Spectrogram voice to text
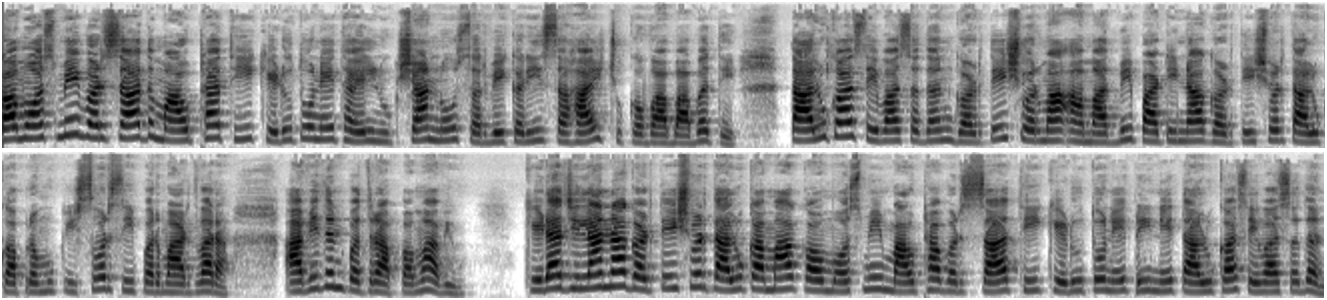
કમોસમી વરસાદ માવઠાથી ખેડૂતોને થયેલ નુકસાનનો સર્વે કરી સહાય ચૂકવવા બાબતે તાલુકા સેવા સદન ગળતેશ્વરમાં આમ આદમી પાર્ટીના ગળતેશ્વર તાલુકા પ્રમુખ ઈશ્વરસિંહ પરમાર દ્વારા આવેદનપત્ર આપવામાં આવ્યું. ખેડા જિલ્લાના ગળતેશ્વર તાલુકામાં કમોસમી માવઠા વરસાદથી ખેડૂતોને લઈને તાલુકા સેવા સદન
